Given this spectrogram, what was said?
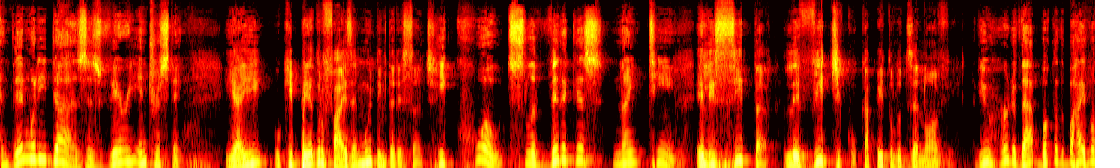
And then what he does is very interesting. E aí, o que Pedro faz é muito interessante. He quotes Leviticus 19. Ele cita Levítico, capítulo 19. Have you heard of that book of the Bible,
